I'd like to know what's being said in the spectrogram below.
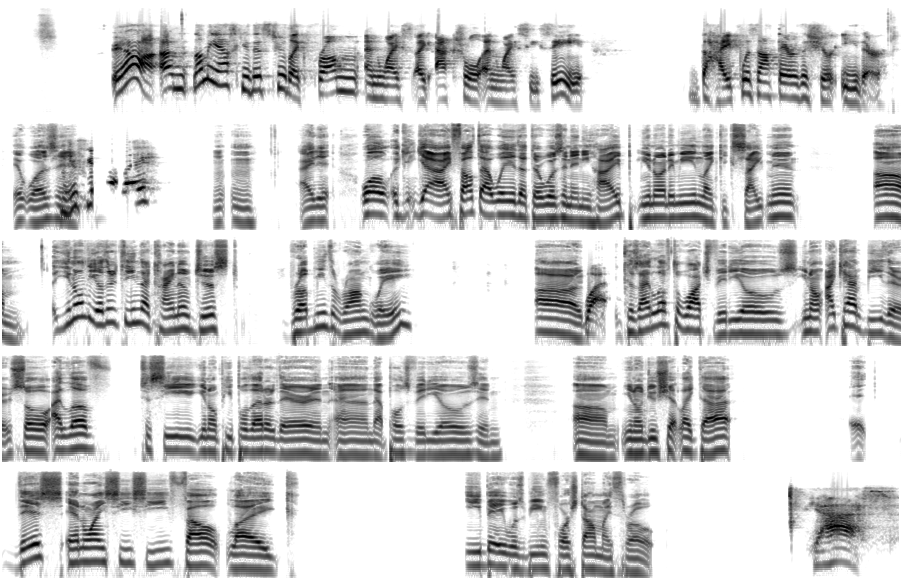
Yeah. Um, let me ask you this too. Like from NY, like actual NYCC, the hype was not there this year either. It wasn't. you feel that way? Mm-mm. I didn't. Well, yeah, I felt that way that there wasn't any hype. You know what I mean? Like excitement. Um, you know the other thing that kind of just rubbed me the wrong way. Uh, What? because I love to watch videos. You know, I can't be there, so I love to see you know people that are there and and that post videos and um you know do shit like that. It, this NYCC felt like eBay was being forced down my throat. Yes.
